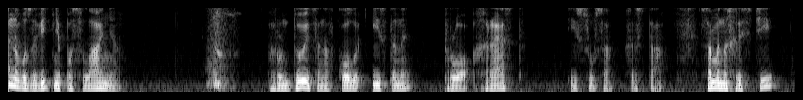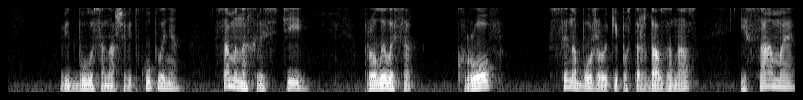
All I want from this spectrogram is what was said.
новозавітнє послання ґрунтується навколо істини про хрест Ісуса Христа. Саме на Христі відбулося наше відкуплення, саме на Христі пролилася кров Сина Божого, який постраждав за нас, і саме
